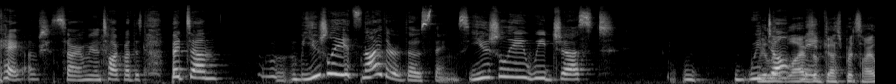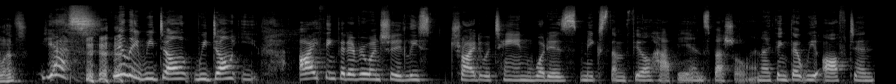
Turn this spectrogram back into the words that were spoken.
okay, I'm sorry. I'm going to talk about this. But um, usually it's neither of those things. Usually we just we, We, don't live lives make of desperate silence. Yes, really, we don't. We don't. I think that everyone should at least try to attain what is makes them feel happy and special. And I think that we often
